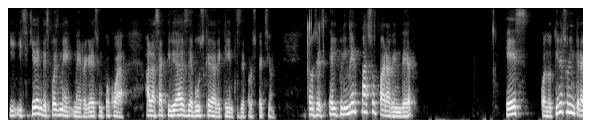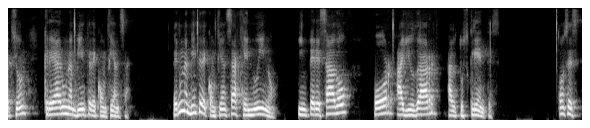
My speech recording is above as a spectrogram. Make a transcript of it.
y, si quieren después me, regreso un poco a, a las actividades de búsqueda de clientes de prospección. Entonces, el primer paso para vender es, cuando tienes una interacción, crear un ambiente de confianza. Pero un ambiente de confianza genuino, interesado por ayudar a tus clientes. Entonces,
